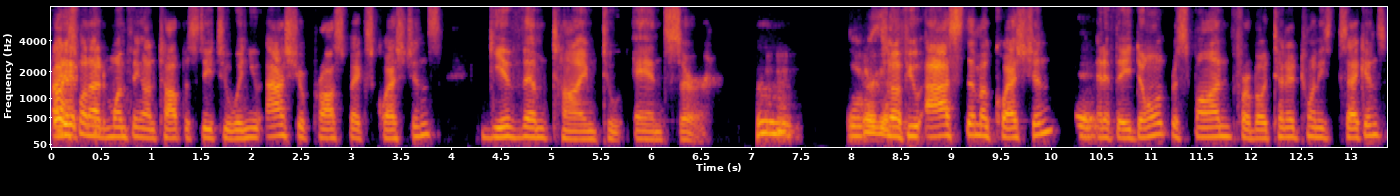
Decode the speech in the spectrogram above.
Go I just want to add one thing on top of Steve too. When you ask your prospects questions, give them time to answer. Very Yes. So if you ask them a question Mm. Mm. and if they don't respond for about 10 or 20 seconds,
